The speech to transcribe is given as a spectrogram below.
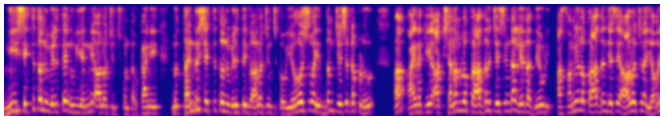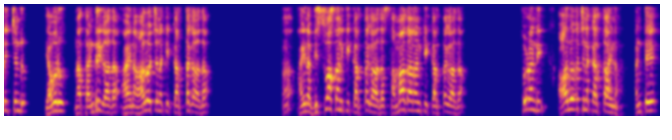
నీ శక్తితో నువ్వు వెళితే నువ్వు ఇవన్నీ ఆలోచించుకుంటావు. కానీ నువ్వు తండ్రి శక్తితో నువ్వు వెళితే ఇవి ఆలోచించుకోవు. యహోశివ యుద్ధం చేసేటప్పుడు ఆయనకి ఆ క్షణంలో ప్రార్థన చేసిండా లేదా దేవుడి? ఆ సమయంలో ప్రార్థన చేసే ఆలోచన ఎవరిచ్చిండ్రు? ఎవరు? నా తండ్రి కాదా? ఆయన ఆలోచనకి కర్త కాదా? ఆయన విశ్వాసానికి కర్త కాదా? సమాధానానికి కర్త కాదా? చూడండి ఆలోచన కర్త ఆయన. అంటే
